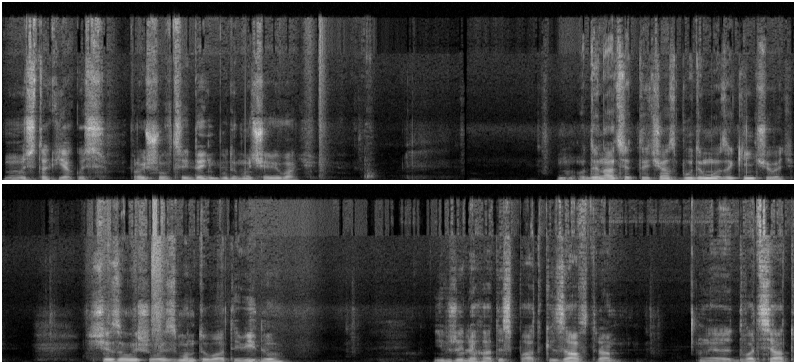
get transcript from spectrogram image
Ну, ось так якось пройшов цей день, будемо чаювати. Ну, 11 час будемо закінчувати. Ще залишилось змонтувати відео. І вже лягати спадки. Завтра, е, 20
